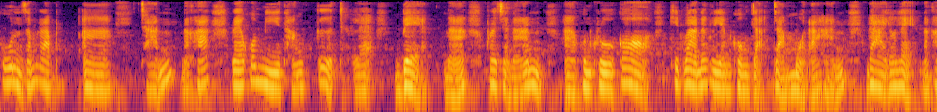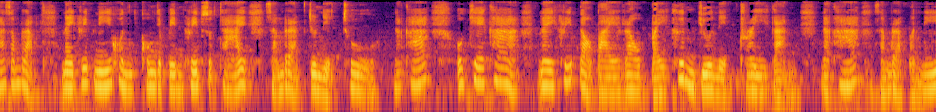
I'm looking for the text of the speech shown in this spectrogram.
คุณสำหรับฉันนะคะ แล้วก็มีทั้งเกิดและแบบนะ เพราะฉะนั้นคุณครูก็คิดว่านักเรียนคงจะจำหมวดอาหารได้แล้วแหละนะคะสำหรับในคลิปนี้คนคงจะเป็นคลิปสุดท้ายสำหรับ Unit 2 นะคะ โอเคค่ะ ในคลิปต่อไปเราไปขึ้น Unit 3 กันนะคะสำหรับวันนี้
